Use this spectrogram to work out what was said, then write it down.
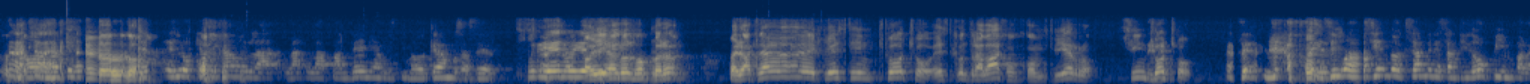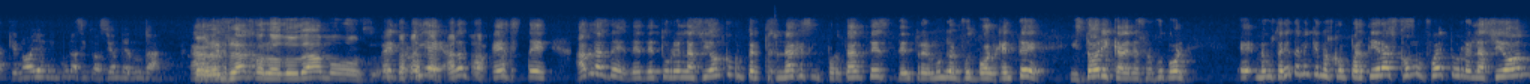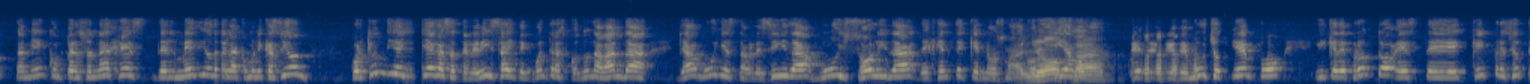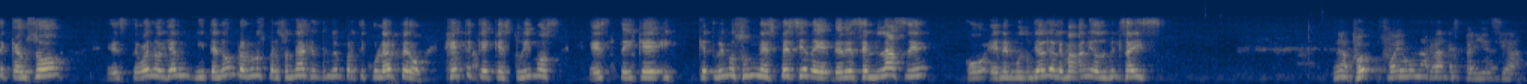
No, es, lo que ha dejado la, la, la, pandemia, mi estimado. ¿Qué vamos a hacer? Muy bien, muy bien. Oye, Adolfo, pero, pero aclara que es sin chocho, es con trabajo, con fierro, sin chocho. sigo haciendo exámenes antidoping para que no haya ninguna situación de duda. Pero el flaco lo dudamos. Oye, Adolfo, este, hablas de, de, tu relación con personajes importantes dentro del mundo del fútbol, gente histórica de nuestro fútbol. Eh, me gustaría también que nos compartieras cómo fue tu relación también con personajes del medio de la comunicación, porque un día llegas a Televisa y te encuentras con una banda ya muy establecida, muy sólida, de gente que nos conocíamos de, de, mucho tiempo y que de pronto, este, ¿qué impresión te causó este, bueno, ya ni te nombro algunos personajes en particular, pero gente que, que estuvimos, este, y que, y que tuvimos una especie de, de, desenlace en el Mundial de Alemania 2006. Mira, fue, fue, una gran experiencia,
